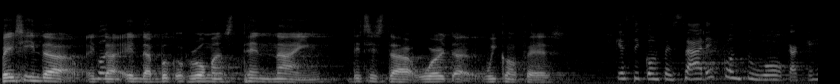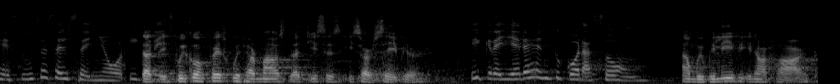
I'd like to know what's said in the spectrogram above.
Based in the in the in the book of Romans 10:9, this is the word that we confess Que si confesares con tu boca que Jesús es el Señor y, that if we confess with our mouths that Jesus is our savior y creyeres en tu corazón and we believe in our heart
